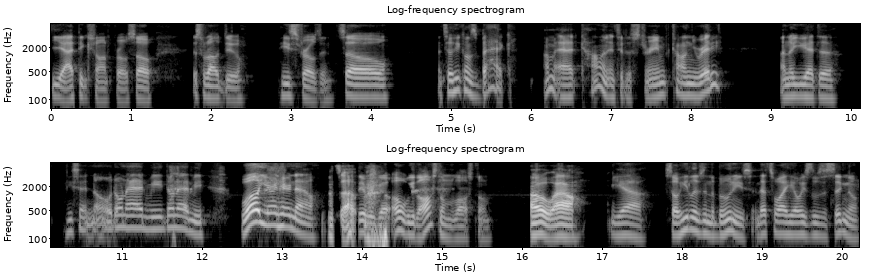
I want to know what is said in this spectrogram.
Yeah, I think Sean froze. So this is what I'll do. He's frozen. So until he comes back, I'm gonna add Colin into the stream. Colin, you ready? I know you had to. He said, "No, don't add me. Don't add me." Well, you're in here now. What's up? There we go. Oh, we lost him. Lost him. Oh wow. Yeah. So he lives in the boonies, and that's why he always loses signal.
